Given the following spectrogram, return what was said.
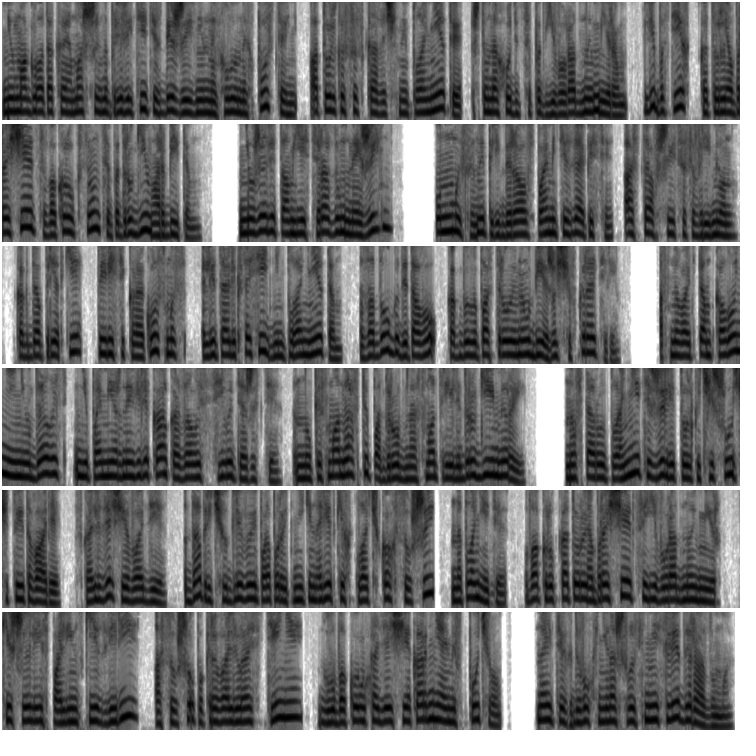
Не могла такая машина прилететь из безжизненных лунных пустынь, а только со сказочной планеты, что находится под его родным миром, либо с тех, которые обращаются вокруг Солнца по другим орбитам. Неужели там есть разумная жизнь? Он мысленно перебирал в памяти записи, оставшиеся со времен, когда предки, пересекая космос, летали к соседним планетам, задолго до того, как было построено убежище в кратере. Основать там колонии не удалось, непомерно велика оказалась сила тяжести, но космонавты подробно осмотрели другие миры. На второй планете жили только чешуйчатые твари, скользящие в воде, да причудливые папоротники на редких клочках суши, на планете, вокруг которой обращается его родной мир, кишели исполинские звери, а сушу покрывали растения, глубоко уходящие корнями в почву. На этих двух не нашлось ни следа разума.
